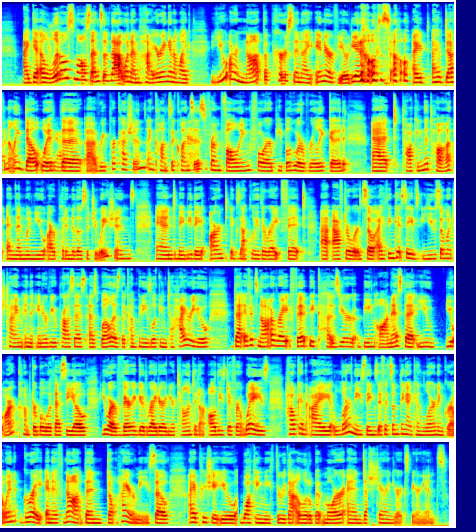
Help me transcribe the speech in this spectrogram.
I get a little small sense of that when I'm hiring and I'm like, you are not the person I interviewed, you know? So I, I have definitely dealt with yeah. the uh, repercussions and consequences from falling for people who are really good at talking the talk. And then when you are put into those situations and maybe they aren't exactly the right fit uh, afterwards. So I think it saves you so much time in the interview process as well as the companies looking to hire you that if it's not a right fit because you're being honest that you you aren't comfortable with SEO, you are a very good writer and you're talented on all these different ways. How can I learn these things? If it's something I can learn and grow in, great. And if not, then don't hire me. So I appreciate you walking me through that a little bit more and uh, sharing your experience.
